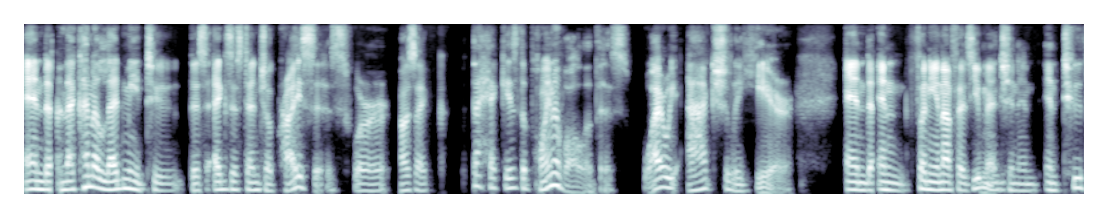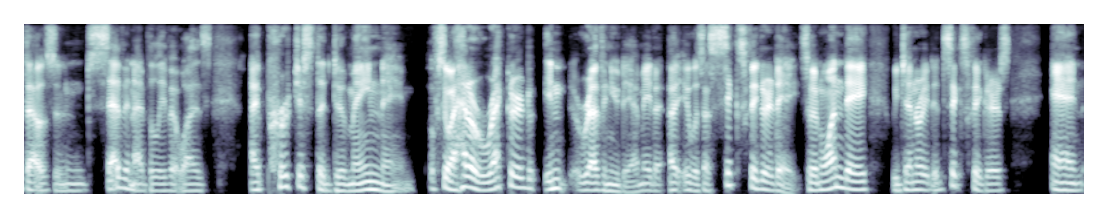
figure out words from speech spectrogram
And, and that kind of led me to this existential crisis where I was like, what the heck is the point of all of this? Why are we actually here? And and funny enough, as you mentioned, in, in 2007, I believe it was, I purchased the domain name. So I had a record in revenue day. I made a, it was a six figure day. So in one day, we generated six figures and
